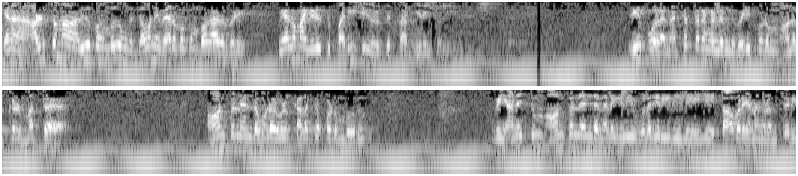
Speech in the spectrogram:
ஏன்னா அழுத்தமா இது பண்ணும்போது உங்க கவனம் வேற பக்கம் போகாதபடி வேகமா இழுத்து பதிவு செய்வதற்குத்தான் இதை சொல்லுகிறேன் இதே போல நட்சத்திரங்களிலிருந்து வெளிப்படும் அணுக்கள் மற்ற ஆண் பெண் என்ற உணர்வுகள் கலக்கப்படும் போது இவை அனைத்தும் ஆண் பெண் என்ற நிலைகளே உலக ரீதியிலேயே தாவர இனங்களும் சரி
